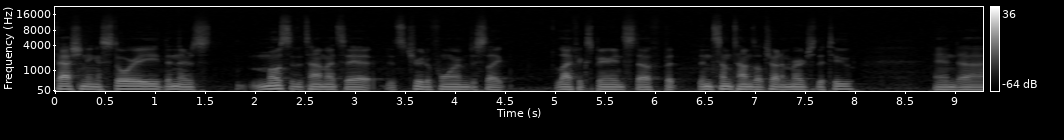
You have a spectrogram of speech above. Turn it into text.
fashioning a story. Then there's most of the time I'd say it, it's true to form, just like life experience stuff. But then sometimes I'll try to merge the two, and uh,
